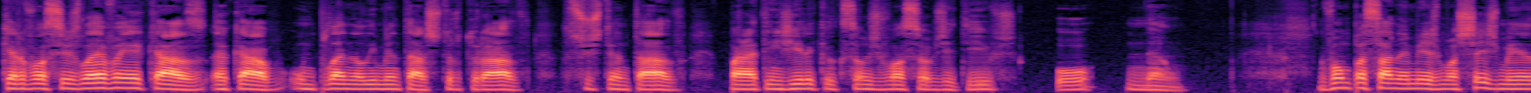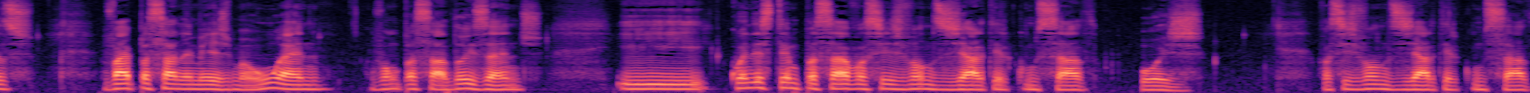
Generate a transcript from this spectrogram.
quer vocês levem a, caso, a cabo um plano alimentar estruturado, sustentado, para atingir aquilo que são os vossos objetivos ou não. Vão passar na mesma aos seis meses, vai passar na mesma um ano, vão passar dois anos e quando esse tempo passar, vocês vão desejar ter começado hoje. Vocês vão desejar ter começado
